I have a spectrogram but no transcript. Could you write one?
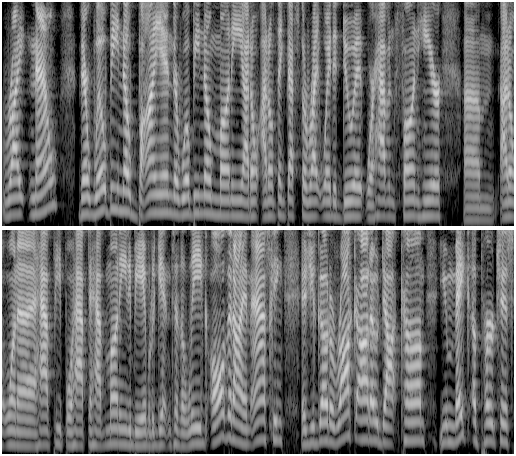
right now. There will be no buy-in. There will be no money. I don't. I don't think that's the right way to do it. We're having fun here. Um, I don't want to have people have to have money to be able to get into the league. All that I am asking is you go to rockauto.com, you make a purchase,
